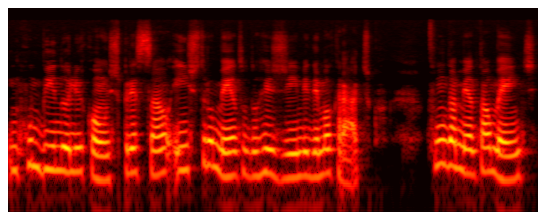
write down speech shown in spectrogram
incumbindo-lhe com expressão e instrumento do regime democrático. Fundamentalmente,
